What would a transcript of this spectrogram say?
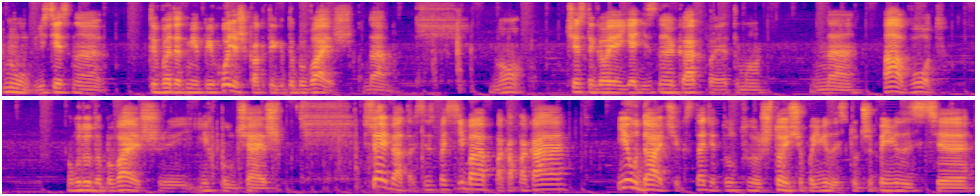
ну, естественно, ты в этот мир приходишь, как ты их добываешь, да. Но, честно говоря, я не знаю как, поэтому... Да. А, вот. Руду добываешь и их получаешь. Все, ребята, всем спасибо, пока-пока. И удачи. Кстати, тут что еще появилось? Тут же появилось... Э,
